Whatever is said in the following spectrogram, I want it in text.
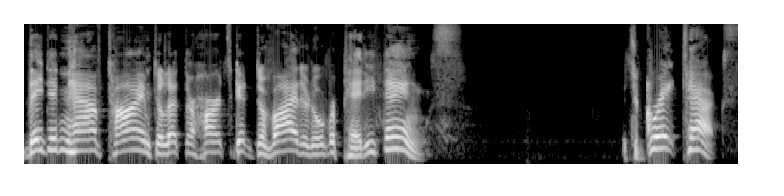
they didn't have time to let their hearts get divided over petty things. It's a great text.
